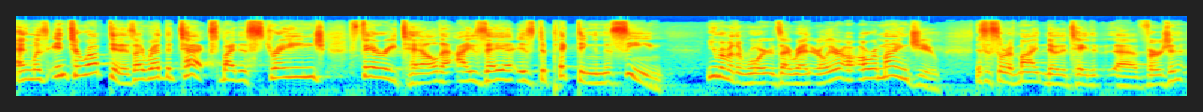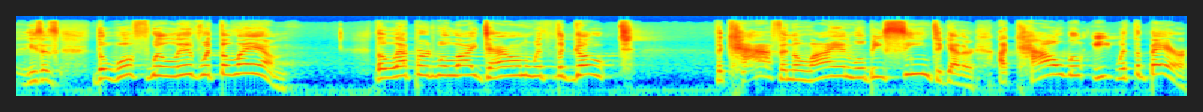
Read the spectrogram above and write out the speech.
and was interrupted as I read the text by this strange fairy tale that Isaiah is depicting in the scene. You remember the words I read earlier. I'll, I'll remind you. This is sort of my notated uh, version. He says, The wolf will live with the lamb, the leopard will lie down with the goat. The calf and the lion will be seen together. A cow will eat with the bear.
